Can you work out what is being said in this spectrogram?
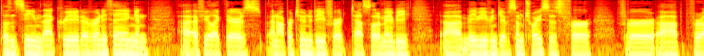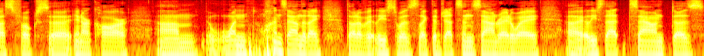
doesn't seem that creative or anything. And I feel like there's an opportunity for Tesla to maybe uh, maybe even give some choices for for uh, for us folks uh, in our car. Um, one one sound that I thought of at least was like the Jetsons sound right away. Uh, at least that sound does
